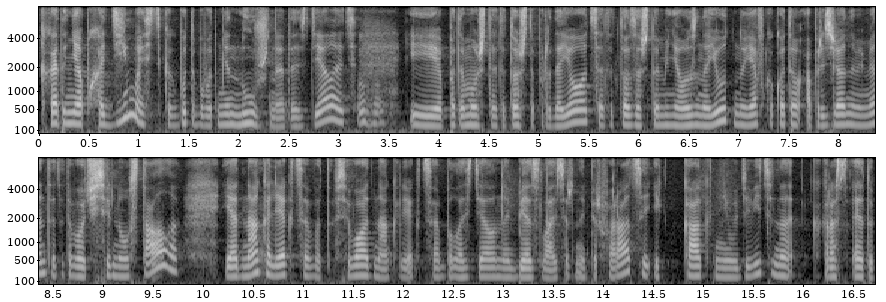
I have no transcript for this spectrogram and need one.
какая-то необходимость, как будто бы вот мне нужно это сделать, uh-huh. и потому что это то, что продается, это то, за что меня узнают, но я в какой-то определенный момент от этого очень сильно устала, и одна коллекция, вот всего одна коллекция была сделана без лазерной перфорации, и как неудивительно, как раз эту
